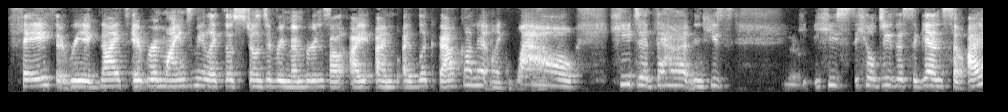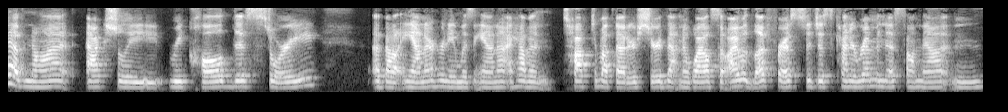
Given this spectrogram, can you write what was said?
faith it reignites it reminds me like those stones of remembrance i I'm, i look back on it like wow he did that and he's yeah. he's he'll do this again so i have not actually recalled this story about Anna. Her name was Anna. I haven't talked about that or shared that in a while. So I would love for us to just kind of reminisce on that and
